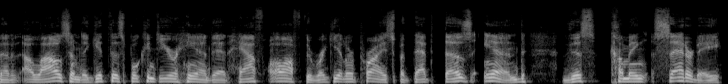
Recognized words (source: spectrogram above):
that allows them to get this book into your hand at half off the regular price, but that does end this coming Saturday,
